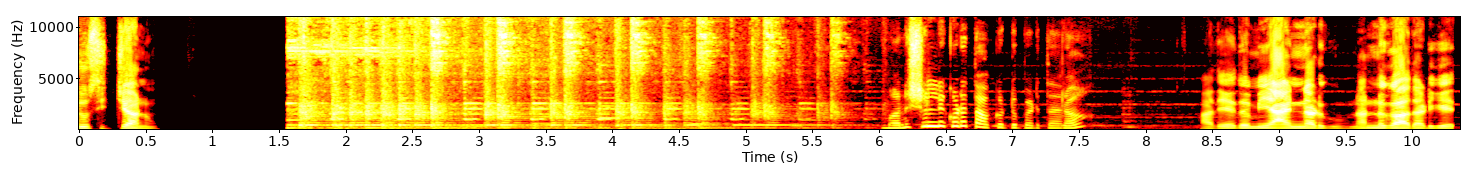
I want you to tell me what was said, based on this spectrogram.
చూసి ఇచ్చాను. మనుషుల్ని కూడా తాకట్టు పెడతారా? అదేదో మీ ఆయన్ని అడుగు నన్ను కాదు అడిగేది.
